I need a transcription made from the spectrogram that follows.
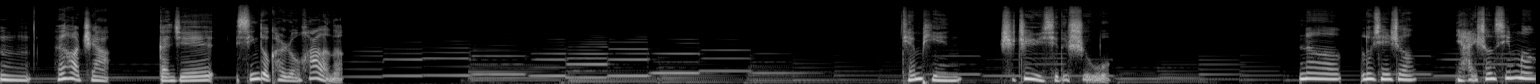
嗯，很好吃啊，感觉心都快融化了呢。甜品是治愈系的食物。那陆先生，你还伤心吗？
